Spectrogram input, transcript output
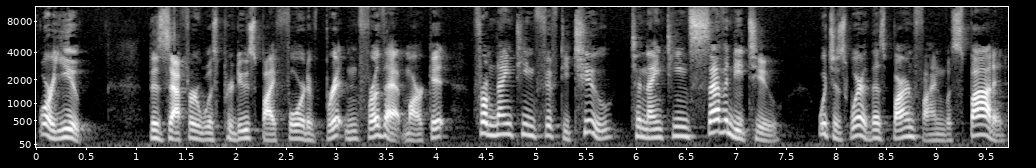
or Ute. The Zephyr was produced by Ford of Britain for that market from 1952 to 1972, which is where this barn find was spotted.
